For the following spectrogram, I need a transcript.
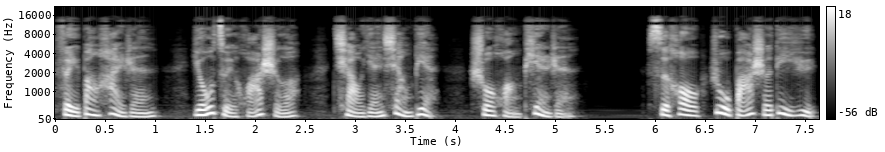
诽谤害人、油嘴滑舌、巧言相辩、说谎骗人，死后入拔舌地狱。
